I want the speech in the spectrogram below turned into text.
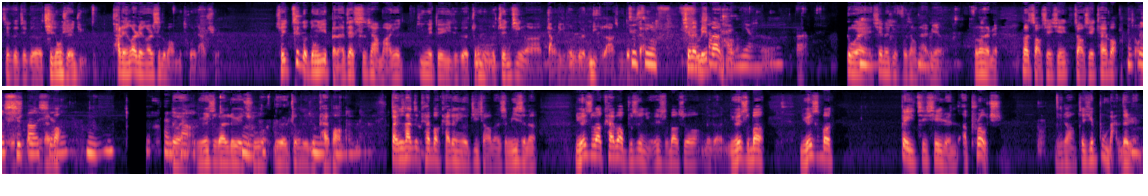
这个这个其中选举，他连二零二四都把我们拖下去，所以这个东西本来在私下骂，因为因为对于这个总统的尊敬啊、党里的伦理啦什么都不敢，现在没办法了，哎，对，现在就浮上台面了，浮上台面。那找谁先？找谁开报？找纽约时报开炮。嗯，对，纽约时报六月初、六月中就就开炮，但是他这个开炮开的很有技巧的，什么意思呢？纽约时报开炮不是纽约时报说那个纽约时报，纽约时报被这些人 approach。你知道这些不满的人，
